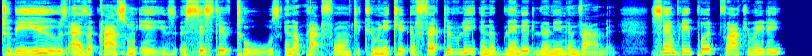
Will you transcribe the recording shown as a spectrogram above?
to be used as a classroom aids, assistive tools, and a platform to communicate effectively in a blended learning environment. Simply put, for our community,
